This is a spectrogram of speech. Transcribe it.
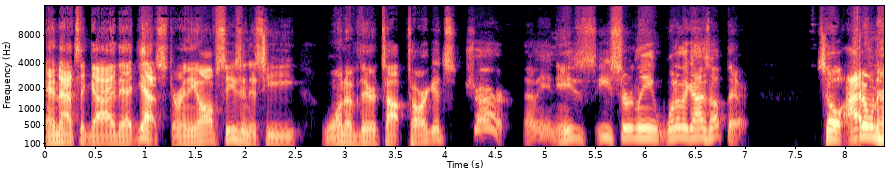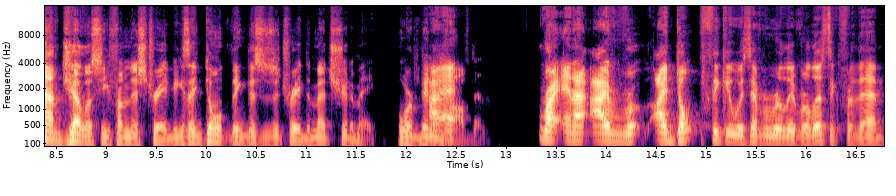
And that's a guy that, yes, during the offseason, is he one of their top targets? Sure. I mean, he's he's certainly one of the guys up there. So I don't have jealousy from this trade because I don't think this is a trade the Mets should have made or been I- involved in. Right, and I, I I don't think it was ever really realistic for them.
